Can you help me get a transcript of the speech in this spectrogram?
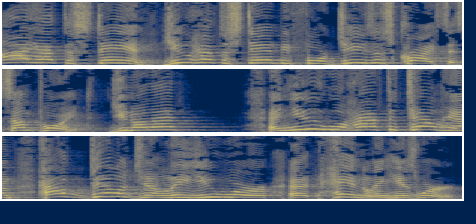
I have to stand. You have to stand before Jesus Christ at some point. Do you know that? And you will have to tell him how diligently you were at handling his word.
